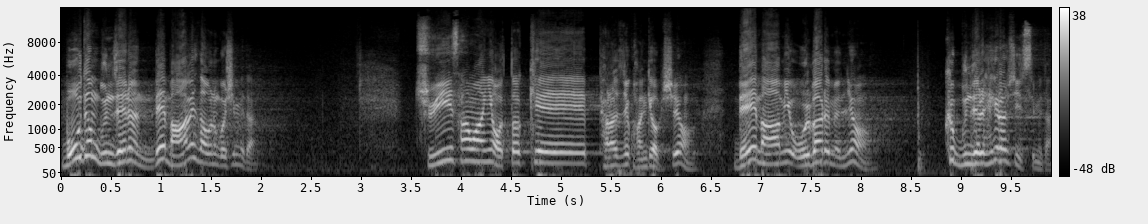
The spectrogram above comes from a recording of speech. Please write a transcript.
모든 문제는 내 마음에서 나오는 것입니다. 주위 상황이 어떻게 변하든지 관계없이요. 내 마음이 올바르면요. 그 문제를 해결할 수 있습니다.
